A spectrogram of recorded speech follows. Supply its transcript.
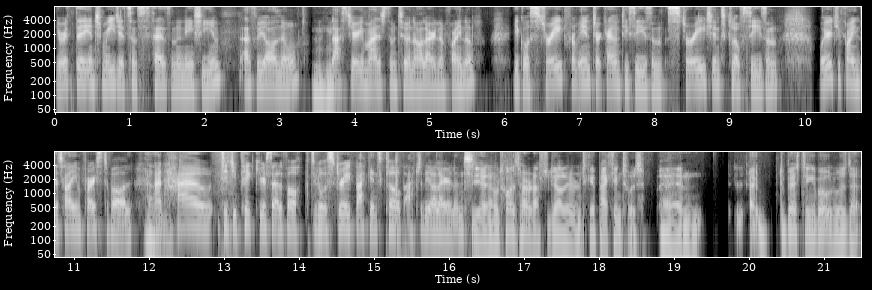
You're at the intermediate since 2018, as we all know. Mm-hmm. Last year, you managed them to an All Ireland final. You go straight from inter county season straight into club season. Where did you find the time, first of all? Um, and how did you pick yourself up to go straight back into club after the All Ireland? Yeah, no, it was hard after the All Ireland to get back into it. Um, uh, the best thing about it was that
